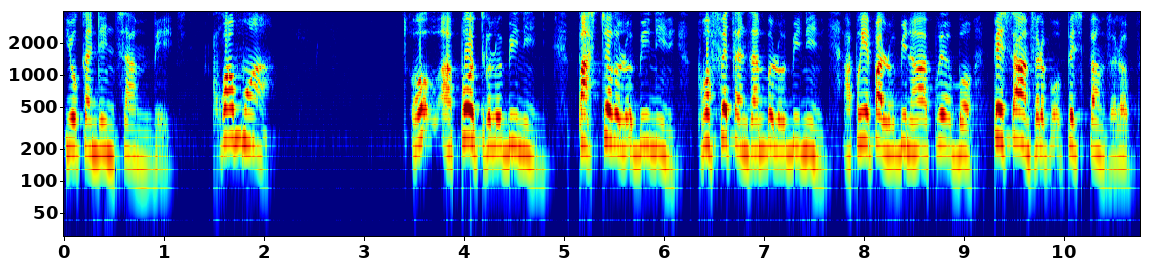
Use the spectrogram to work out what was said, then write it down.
yoka nde nzambe. Crois moi oh, apôtre lobi nini? Pasteur lobi nini? Prophète nzambe lobi nini? Après pas après bon. Pesa enveloppe opesi mpe enveloppe.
